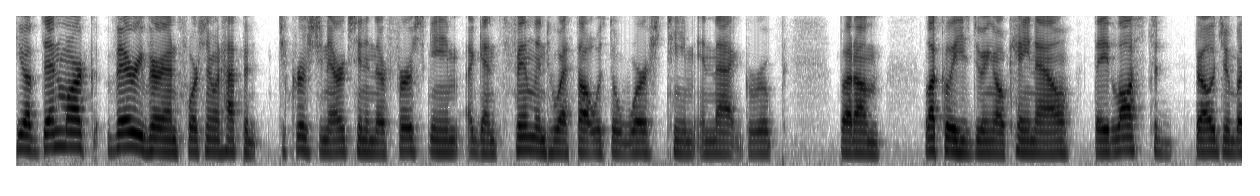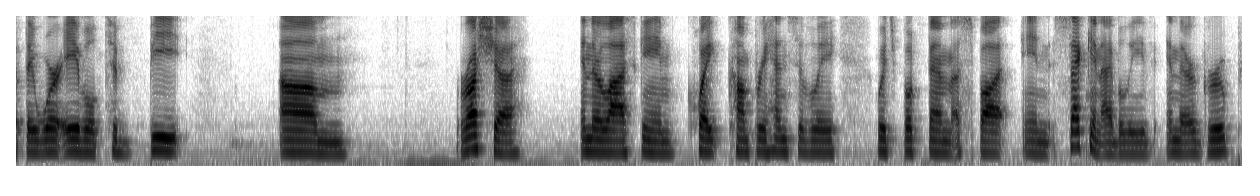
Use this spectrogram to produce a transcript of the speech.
You have Denmark, very, very unfortunate what happened to Christian Eriksen in their first game against Finland, who I thought was the worst team in that group. But um, luckily he's doing okay now. They lost to Belgium, but they were able to beat um, Russia in their last game quite comprehensively, which booked them a spot in second, I believe, in their group.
